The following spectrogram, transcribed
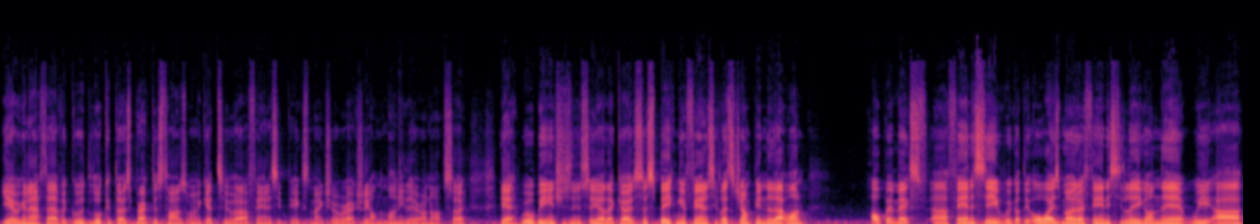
Yeah, we're going to have to have a good look at those practice times when we get to our fantasy picks and make sure we're actually on the money there or not. So, yeah, we'll be interested to see how that goes. So, speaking of fantasy, let's jump into that one. Pulp MX uh, Fantasy, we've got the Always Moto Fantasy League on there. We are,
